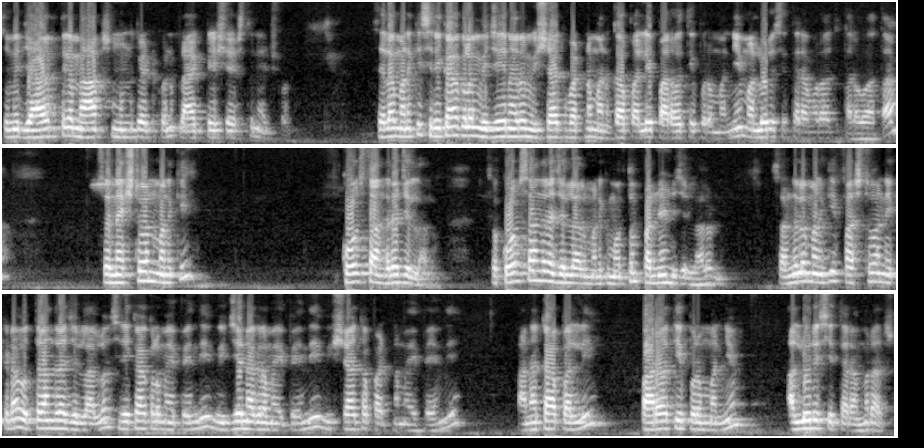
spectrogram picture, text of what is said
సో మీరు జాగ్రత్తగా మ్యాప్స్ ముందు పెట్టుకొని ప్రాక్టీస్ చేస్తూ నేర్చుకోండి. సో ఇలా మనకి శ్రీకాకుళం విజయనగరం విశాఖపట్నం అనకాపల్లి పార్వతీపురం అన్ని మల్లూరు సీతారామరాజు తర్వాత సో నెక్స్ట్ వన్ మనకి కోస్తాంధ్ర జిల్లాలు. సో కోస్తాంధ్ర జిల్లాలు మనకి మొత్తం పన్నెండు జిల్లాలు ఉన్నాయి. సో అందులో మనకి ఫస్ట్ వన్ ఇక్కడ ఉత్తరాంధ్ర జిల్లాలో శ్రీకాకుళం అయిపోయింది విజయనగరం అయిపోయింది విశాఖపట్నం అయిపోయింది అనకాపల్లి పార్వతీపురం మన్యం అల్లూరి సీతారామరాజు.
